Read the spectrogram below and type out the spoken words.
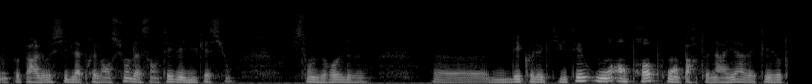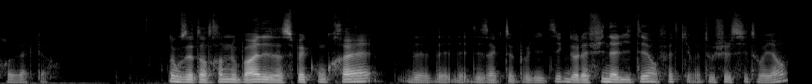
on peut parler aussi de la prévention, de la santé, de l'éducation, qui sont du rôle euh, des collectivités, ou en propre ou en partenariat avec les autres acteurs. Donc vous êtes en train de nous parler des aspects concrets des, actes politiques, de la finalité en fait qui va toucher le citoyen.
